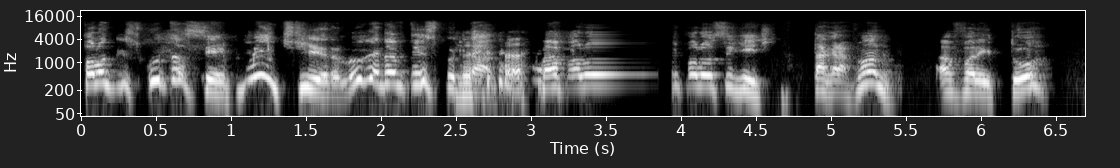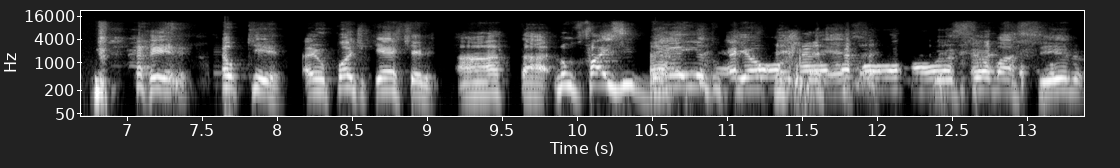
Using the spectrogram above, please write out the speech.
falou que escuta sempre. Mentira, nunca deve ter escutado. Mas falou, falou o seguinte: tá gravando? Aí eu falei, tô. Ele, é o quê? Aí o podcast, ele, ah, tá. Não faz ideia do que é o podcast do seu Marcelo.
